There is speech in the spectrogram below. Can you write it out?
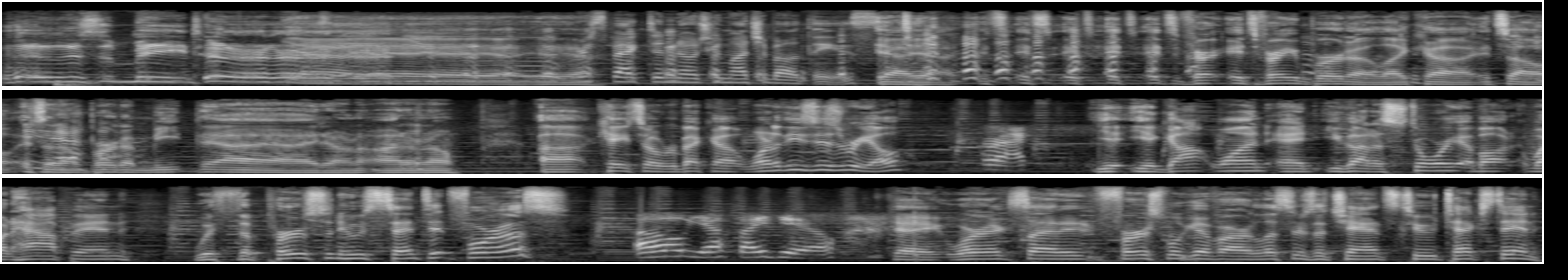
this is meat. Yeah, yeah, yeah, yeah, yeah, yeah, yeah. Respect and know too much about these. Yeah, yeah. It's it's it's it's, it's very it's very Berta. Like uh, it's a it's an Yeah. Alberta meat. Uh, I don't know. I don't know. Uh, okay, so Rebecca, one of these is real. Correct. You, you got one, and you got a story about what happened with the person who sent it for us. Oh, yes, I do. Okay, we're excited. First, we'll give our listeners a chance to text in.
